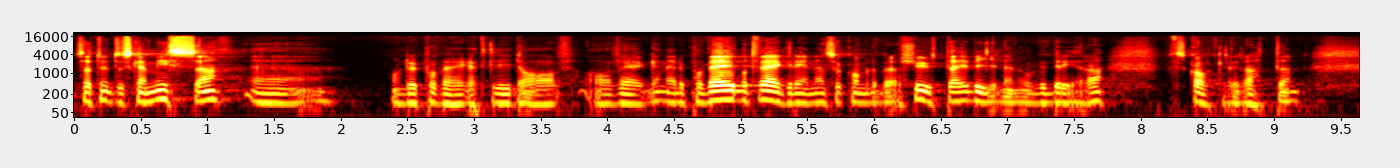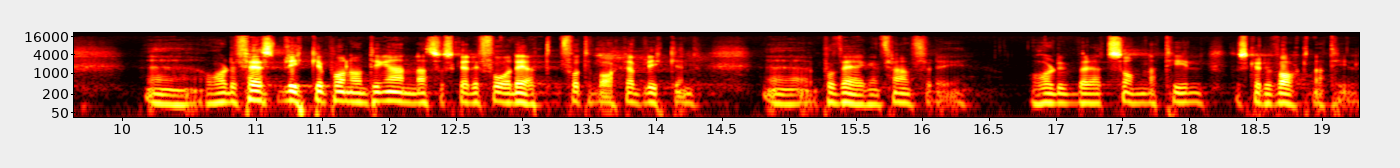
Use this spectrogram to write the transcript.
Så att du inte ska missa eh, om du är på väg att glida av, av vägen. Är du på väg mot vägrenen så kommer det börja tjuta i bilen och vibrera. skakar i ratten. Eh, och har du fäst blicken på någonting annat så ska det få dig att få tillbaka blicken eh, på vägen framför dig. Och har du börjat somna till så ska du vakna till.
